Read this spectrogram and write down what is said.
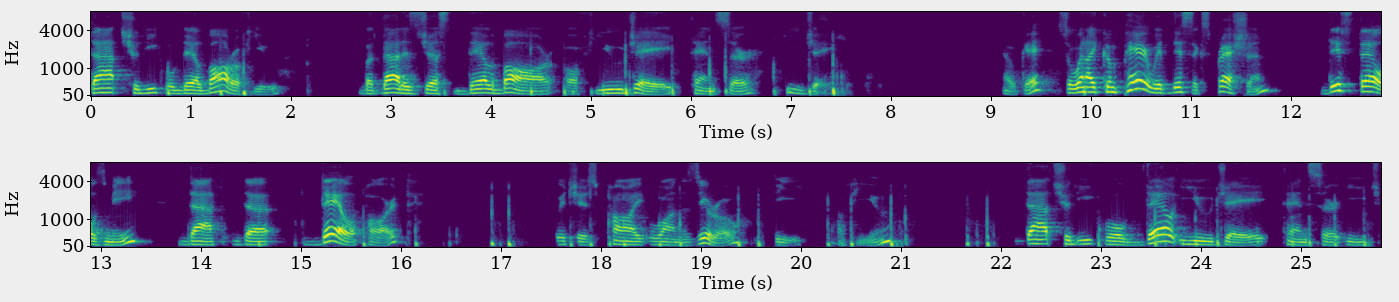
that should equal del bar of u, but that is just del bar of uj tensor ej. Okay, so when I compare with this expression, this tells me that the del part, which is pi one zero d of u, that should equal del uj tensor ej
